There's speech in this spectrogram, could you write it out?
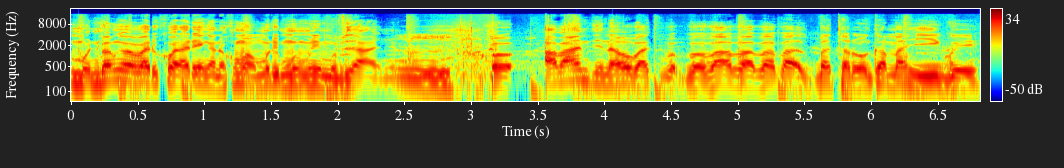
ni bamwe baba bariko bararengana ko muba muri muri mu byanyu. Eh, abandi nabo ba- ba- ba- ba- ba- bataronka amahirwe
